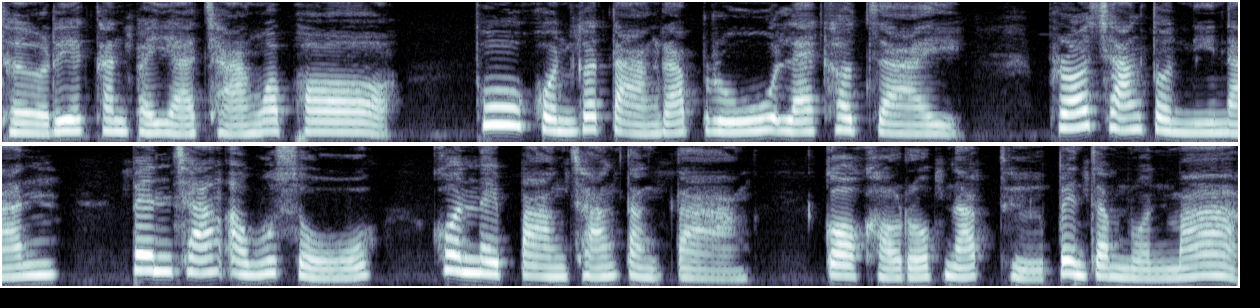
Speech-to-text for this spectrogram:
เธอเรียกท่านพญาช้างว่าพ่อ ผู้คนก็ต่างรับรู้และเข้าใจ เพราะช้างตนนี้นั้น เป็นช้างอาวุโส คนในปางช้างต่างๆ ก็เคารพนับถือเป็นจำนวนมาก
